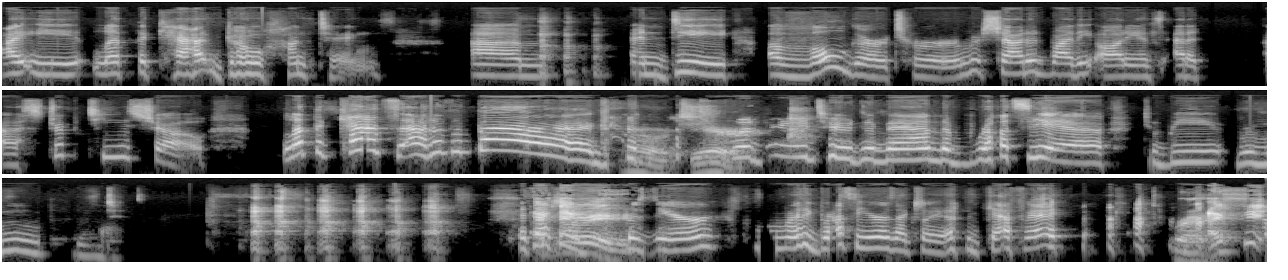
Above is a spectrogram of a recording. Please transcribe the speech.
i.e., let the cat go hunting. Um, and D, a vulgar term shouted by the audience at a, a striptease show. Let the cats out of the bag oh dear. would be to demand the brassiere to be removed. It's actually never- a brassiere. I think brassiere is actually a cafe. Right. I feel.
